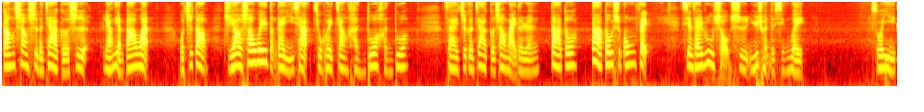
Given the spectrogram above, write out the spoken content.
刚上市的价格是两点八万，我知道只要稍微等待一下，就会降很多很多。在这个价格上买的人，大都大都是公费，现在入手是愚蠢的行为。所以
